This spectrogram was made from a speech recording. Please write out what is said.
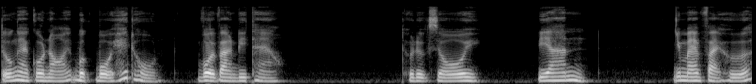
Tú nghe cô nói bực bội hết hồn, vội vàng đi theo. Thôi được rồi. Đi ăn. Nhưng mà em phải hứa.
